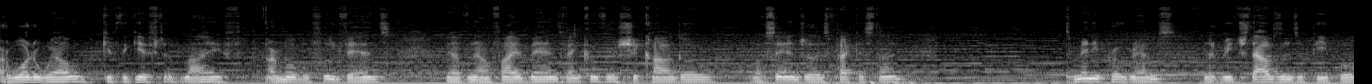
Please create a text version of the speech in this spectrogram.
our water well, give the gift of life, our mobile food vans. We have now five vans Vancouver, Chicago, Los Angeles, Pakistan. There's many programs that reach thousands of people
